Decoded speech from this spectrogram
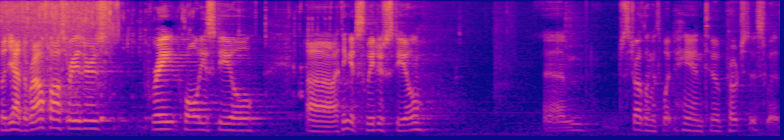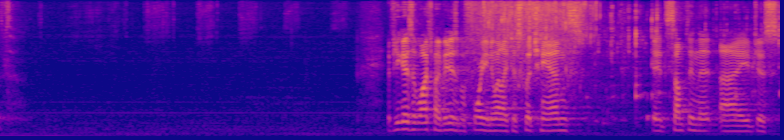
but yeah, the Ralf Aust razors, great quality steel. Uh, I think it's Swedish steel. I'm struggling with what hand to approach this with. If you guys have watched my videos before, you know I like to switch hands. It's something that I just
